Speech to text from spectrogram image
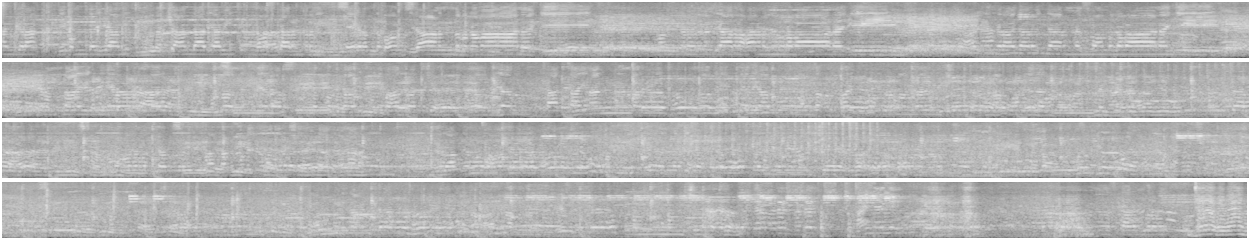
Sangra, Nikam Dariami, Nachan Dariami, Namaskar, Egram the Bong, Sidan the Bakavanaki, Yarahan the Bakavanaki, Rajaran the Swam Bakavanaki, I'm not going to be able to do that. I'm not going to be able to do that. I'm not going to be able to do that.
